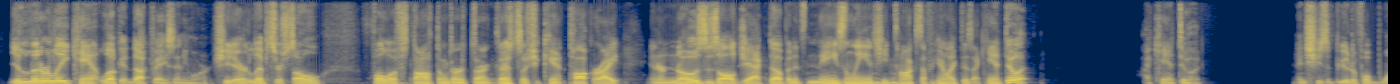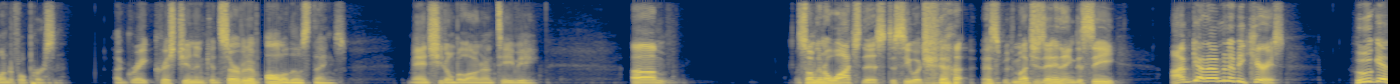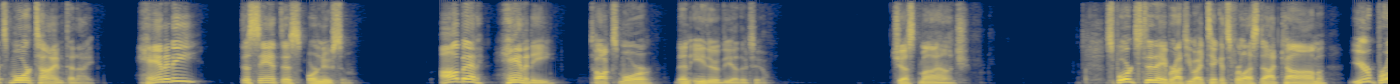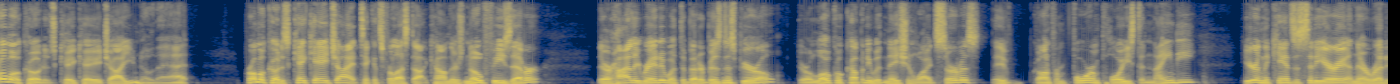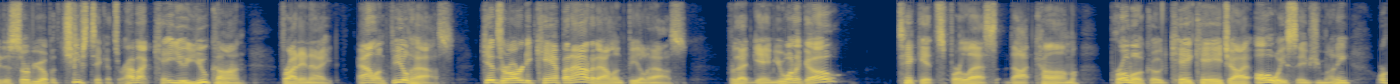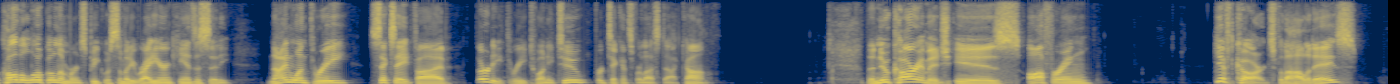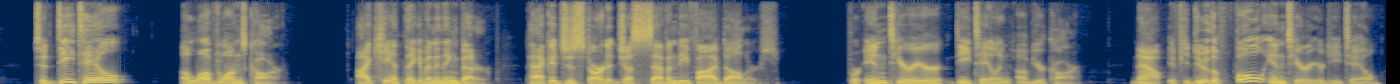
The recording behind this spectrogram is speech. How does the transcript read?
You literally can't look at Duckface anymore. She her lips are so full of stuff so she can't talk right, and her nose is all jacked up and it's nasally, and she talks up here like this. I can't do it. I can't do it. And she's a beautiful, wonderful person, a great Christian and conservative, all of those things. Man, she don't belong on TV. Um, so I'm going to watch this to see what, as much as anything, to see. I'm gonna, I'm going to be curious. Who gets more time tonight? Hannity, DeSantis, or Newsom? I'll bet Hannity talks more than either of the other two. Just my hunch. Sports Today brought to you by ticketsforless.com. Your promo code is KKHI. You know that. Promo code is KKHI at ticketsforless.com. There's no fees ever. They're highly rated with the Better Business Bureau. They're a local company with nationwide service. They've gone from four employees to 90 here in the Kansas City area, and they're ready to serve you up with Chiefs tickets. Or how about KU UConn Friday night? Allen Fieldhouse. Kids are already camping out at Allen Fieldhouse for that game. You want to go? Ticketsforless.com. Promo code KKHI always saves you money. Or call the local number and speak with somebody right here in Kansas City. 913 685 3322 for ticketsforless.com. The new car image is offering gift cards for the holidays to detail a loved one's car. I can't think of anything better. Packages start at just $75. for interior detailing of your car. Now, if you do the full interior detail,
